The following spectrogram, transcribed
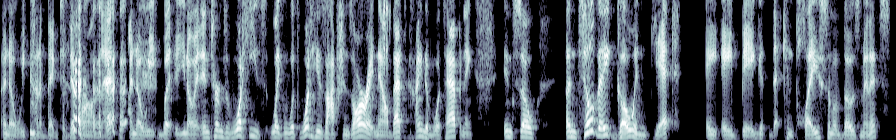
I know we kind of beg to differ on that. I know we, but you know, in terms of what he's like with what his options are right now, that's kind of what's happening. And so until they go and get a, a big that can play some of those minutes,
